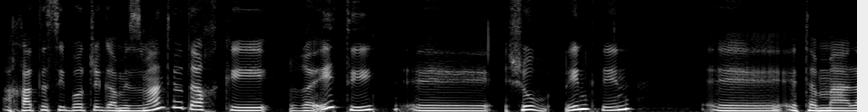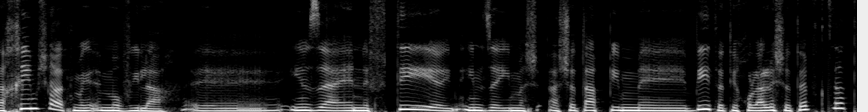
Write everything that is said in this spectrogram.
אחת הסיבות שגם הזמנתי אותך, כי ראיתי, uh, שוב, לינקדאין, uh, את המהלכים שאת מובילה. אם זה ה-NFT, אם זה עם הש- השת"פ עם ביט, את יכולה לשתף קצת?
